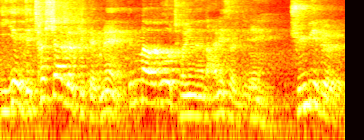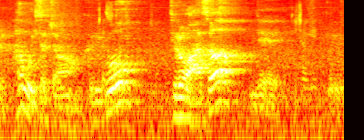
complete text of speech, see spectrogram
이- 이게 이제 첫 시합이었기 때문에 끝나고 저희는 안에서 이제 네. 준비를 하고 있었죠. 그리고 들어와서 이제 그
